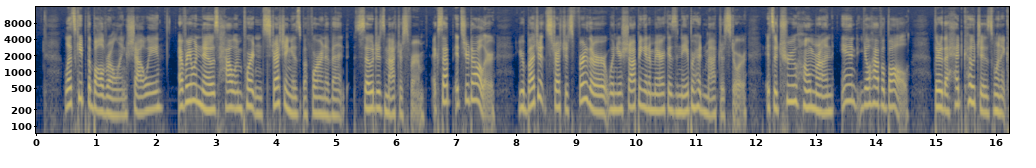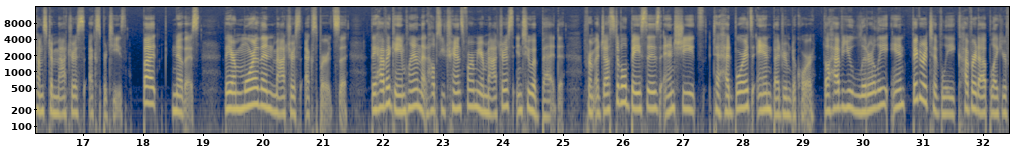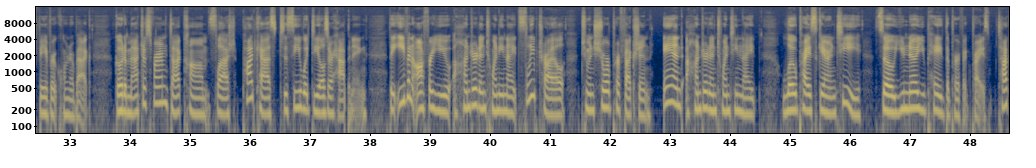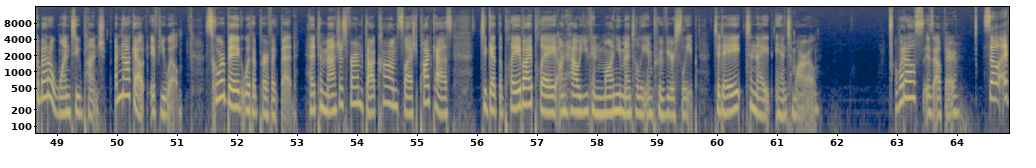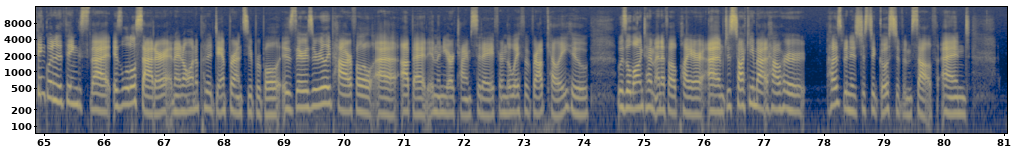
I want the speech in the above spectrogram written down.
Let's keep the ball rolling, shall we? Everyone knows how important stretching is before an event. So does Mattress Firm, except it's your dollar. Your budget stretches further when you're shopping at America's neighborhood mattress store. It's a true home run, and you'll have a ball. They're the head coaches when it comes to mattress expertise. But know this they are more than mattress experts. They have a game plan that helps you transform your mattress into a bed. From adjustable bases and sheets to headboards and bedroom decor, they'll have you literally and figuratively covered up like your favorite cornerback. Go to mattressfirm.com slash podcast to see what deals are happening. They even offer you a 120 night sleep trial to ensure perfection and a 120 night low price guarantee so you know you paid the perfect price. Talk about a one two punch, a knockout, if you will. Score big with a perfect bed. Head to mattressfirm.com slash podcast to get the play by play on how you can monumentally improve your sleep today, tonight, and tomorrow. What else is out there? So I think one of the things that is a little sadder, and I don't want to put a damper on Super Bowl, is there is a really powerful uh, op-ed in the New York Times today from the wife of Rob Kelly, who was a longtime NFL player, um, just talking about how her husband is just a ghost of himself. And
